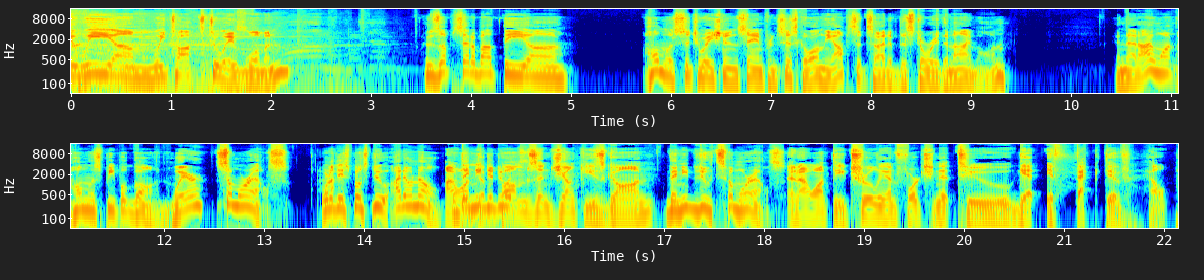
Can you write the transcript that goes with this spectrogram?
Yesterday we um we talked to a woman who's upset about the uh, homeless situation in San Francisco on the opposite side of the story than I'm on, and that I want homeless people gone. Where? Somewhere else. What are they supposed to do? I don't know. I But they want need the to do bums it. and junkies gone, They need to do it somewhere else. and I want the truly unfortunate to get effective help.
